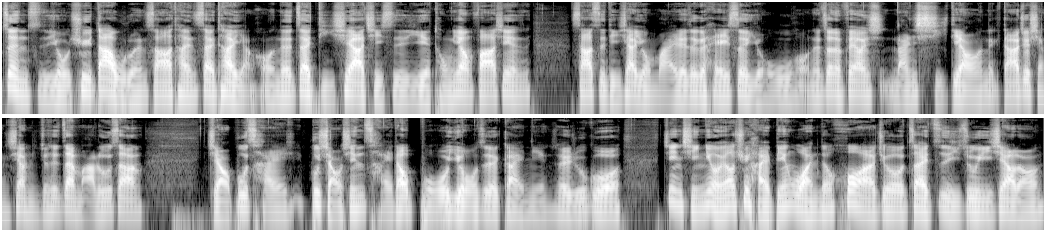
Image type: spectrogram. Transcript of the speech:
阵子有去大五轮沙滩晒太阳哦，那在底下其实也同样发现。沙子底下有埋的这个黑色油污吼，那真的非常难洗掉。那大家就想象你就是在马路上脚不踩不小心踩到柏油这个概念。所以如果近期你有要去海边玩的话，就再自己注意一下喽。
